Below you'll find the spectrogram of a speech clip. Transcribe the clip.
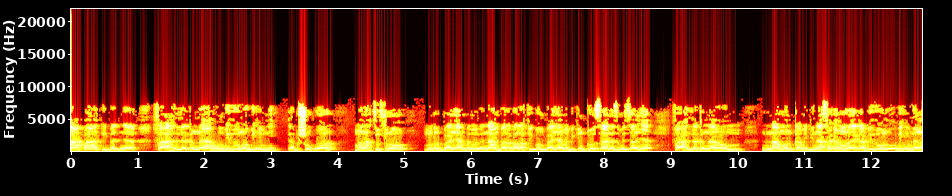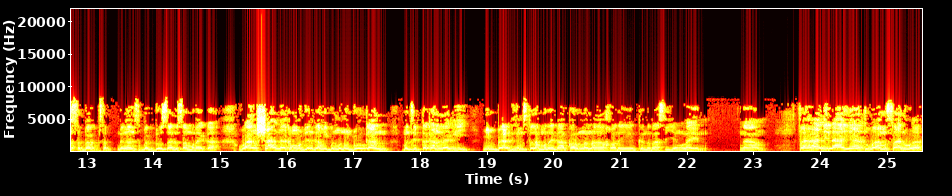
apa akibatnya? Fa ahlaknahum bidzunubihim nih. Tidak bersyukur, malah justru memperbanyak nah barakallahu fikum banyak membuat dosa dan semisalnya fa ahlaknahum namun kami binasakan mereka bidzunubihim dengan sebab dengan sebab dosa-dosa mereka wa ansha'na kemudian kami pun menumbuhkan menciptakan lagi min ba'dihim setelah mereka qarnan akharin generasi yang lain nah Fahadil ayat wa amsaluha.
